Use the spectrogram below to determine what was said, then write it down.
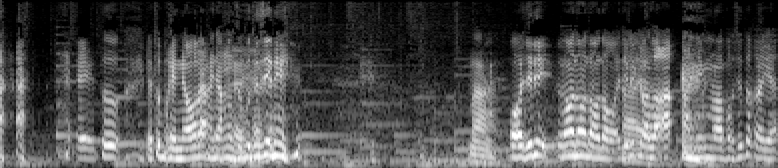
eh itu itu brandnya orang jangan sebut di sini. nah, Oh jadi tunggu tunggu tunggu. tunggu. Jadi Ah, ya. kalau a- anime lovers itu kayak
